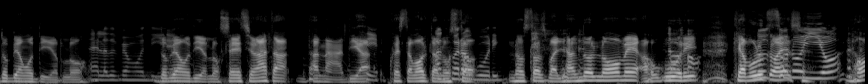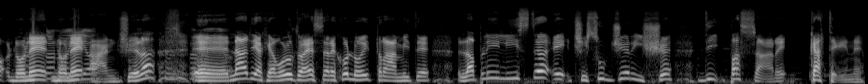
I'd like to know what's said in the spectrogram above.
dobbiamo dirlo. eh la dobbiamo dire. Dobbiamo dirlo, selezionata da Nadia. Sì. Questa volta non sto, auguri. non sto sbagliando il nome, auguri. No, che ha voluto non sono essere... io. No, non, è, sono non è. Angela. Non Eh. Nadia che ha voluto essere con noi tramite la playlist e ci suggerisce di passare catene.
